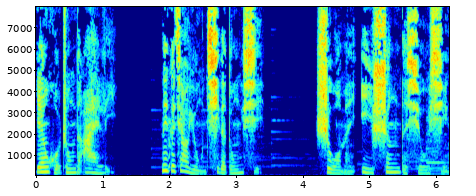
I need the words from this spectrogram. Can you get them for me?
烟火中的爱里，那个叫勇气的东西，是我们一生的修行。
